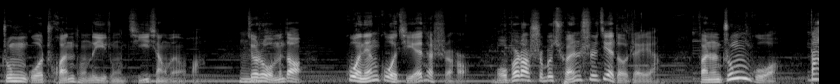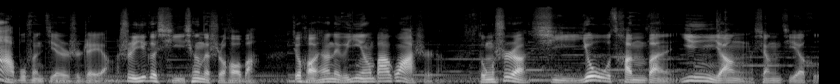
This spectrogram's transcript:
中国传统的一种吉祥文化，就是我们到过年过节的时候，我不知道是不是全世界都这样，反正中国大部分节日是这样，是一个喜庆的时候吧，就好像那个阴阳八卦似的，总是啊喜忧参半，阴阳相结合，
